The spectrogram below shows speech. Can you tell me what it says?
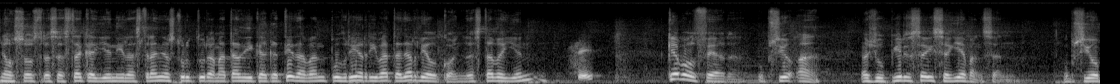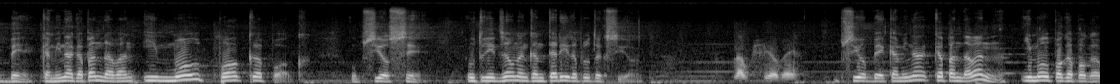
El sostre s'està caient i l'estranya estructura metàl·lica que té davant podria arribar a tallar-li el cony. L'està veient? Sí? Què vol fer ara? Opció A. Ajupir-se i seguir avançant. Opció B. Caminar cap endavant i molt poc a poc. Opció C. Utilitzar un encanteri de protecció. L'opció B. Opció B. Caminar cap endavant i molt a poc a poc a,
